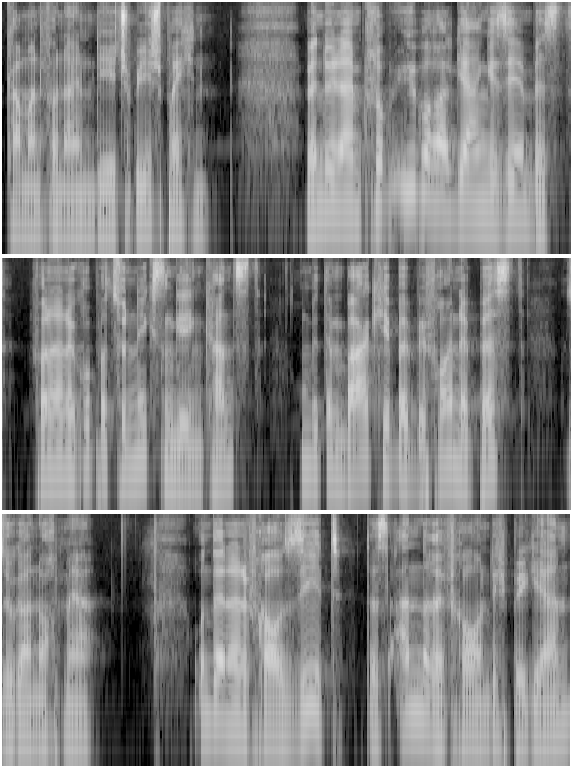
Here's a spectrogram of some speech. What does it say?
kann man von einem DHB sprechen. Wenn du in einem Club überall gern gesehen bist, von einer Gruppe zur nächsten gehen kannst und mit dem Barkeeper befreundet bist, sogar noch mehr. Und wenn eine Frau sieht, dass andere Frauen dich begehren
